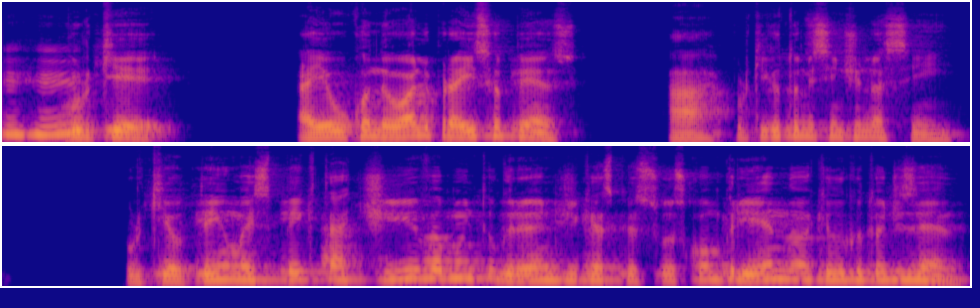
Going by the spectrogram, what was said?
Uhum. Porque aí eu quando eu olho para isso eu penso: "Ah, por que eu estou me sentindo assim?" Porque eu tenho uma expectativa muito grande de que as pessoas compreendam aquilo que eu estou dizendo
